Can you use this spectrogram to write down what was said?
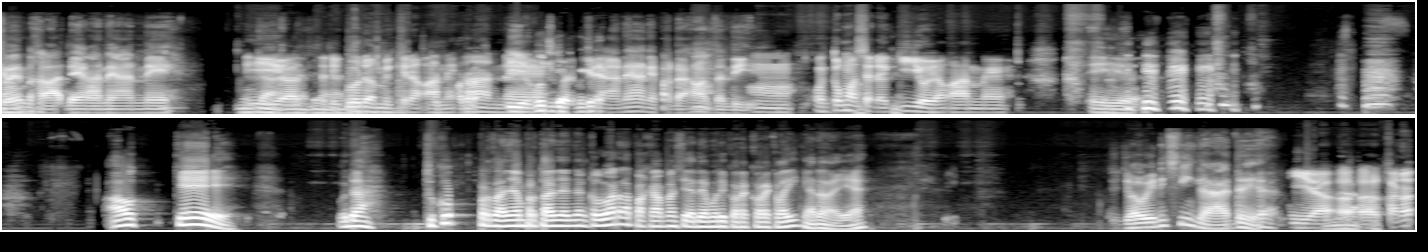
Kirain bakal ada yang aneh-aneh. Enggak, Iya, tadi gue udah mikir yang aneh-aneh. Iya, gue juga mikir yang aneh-aneh padahal tadi. Hmm, untung masih ada Gio yang aneh. Iya. Oke. Udah cukup pertanyaan-pertanyaan yang keluar apakah masih ada yang mau dikorek-korek lagi? Nggak ada lah ya. Sejauh ini sih nggak ada ya. Iya, Enggak, eh, eh, karena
